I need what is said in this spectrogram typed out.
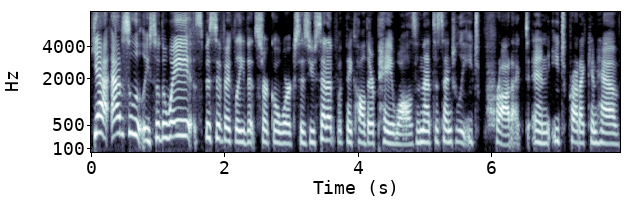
yeah absolutely so the way specifically that circle works is you set up what they call their paywalls and that's essentially each product and each product can have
